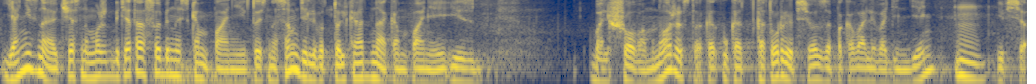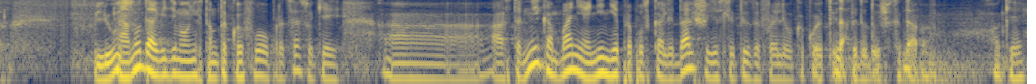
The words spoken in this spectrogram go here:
я не знаю, честно, может быть, это особенность компании. То есть, на самом деле, вот только одна компания из большого множества, которые все запаковали в один день, mm. и все. Плюс... А, ну да, видимо, у них там такой флоу-процесс, окей. А, а остальные компании, они не пропускали дальше, если ты зафейлил какой-то из да. предыдущих этапов. Да. Окей.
